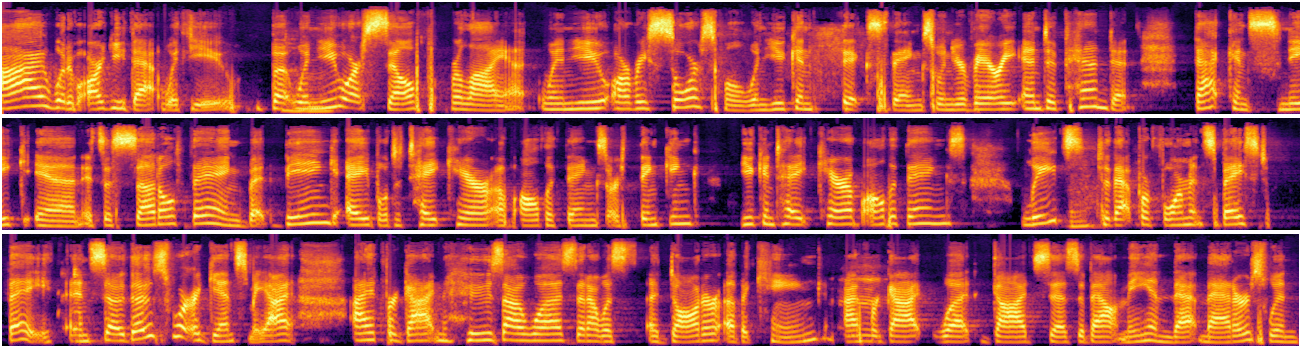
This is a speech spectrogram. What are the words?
I would have argued that with you. But mm-hmm. when you are self reliant, when you are resourceful, when you can fix things, when you're very independent, that can sneak in. It's a subtle thing, but being able to take care of all the things or thinking you can take care of all the things leads mm-hmm. to that performance based faith. And so those were against me. I, I had forgotten whose I was, that I was a daughter of a king. Mm-hmm. I forgot what God says about me, and that matters when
